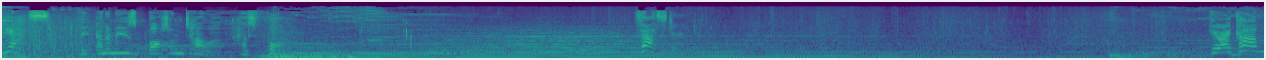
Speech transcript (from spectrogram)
Yes. The enemy's bottom tower has fallen. I come.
